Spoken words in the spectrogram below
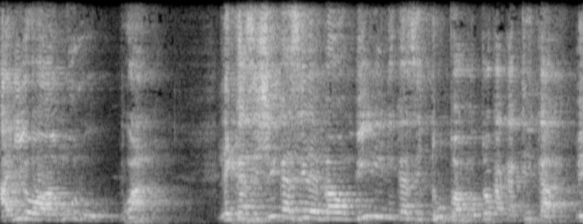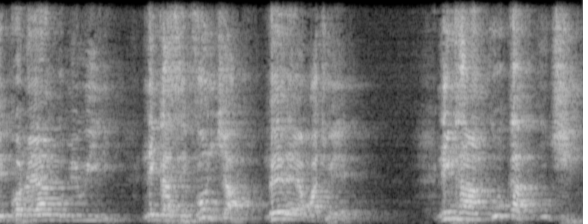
aliyowaamuru Bwana. Nikazishika zile mbao mbili, nikazitupa kutoka katika mikono yangu miwili, nikazivunja mbele ya macho yenu. Nikaanguka nchi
